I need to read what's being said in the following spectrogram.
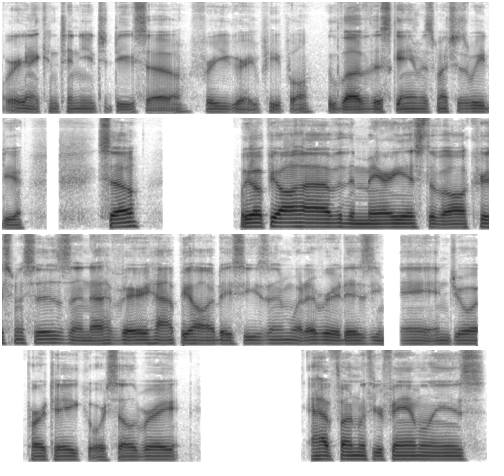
we're going to continue to do so for you great people who love this game as much as we do. So, we hope you all have the merriest of all Christmases and a very happy holiday season, whatever it is you may enjoy, partake, or celebrate. Have fun with your families,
